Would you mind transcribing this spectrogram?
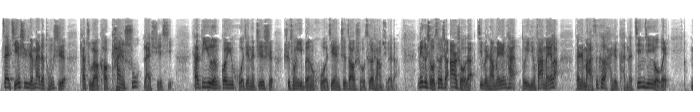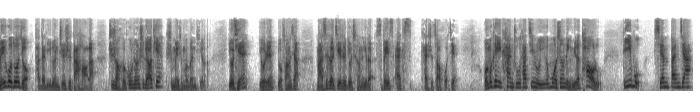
在结识人脉的同时，他主要靠看书来学习。他第一轮关于火箭的知识是从一本火箭制造手册上学的，那个手册是二手的，基本上没人看，都已经发霉了。但是马斯克还是啃得津津有味。没过多久，他的理论知识打好了，至少和工程师聊天是没什么问题了。有钱、有人、有方向。马斯克接着就成立了 SpaceX，开始造火箭。我们可以看出他进入一个陌生领域的套路：第一步，先搬家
